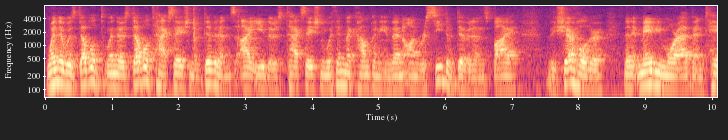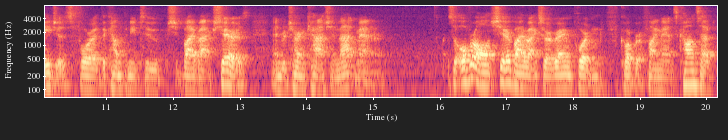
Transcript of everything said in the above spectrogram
when there was double when there's double taxation of dividends, i.e., there's taxation within the company and then on receipt of dividends by the shareholder, then it may be more advantageous for the company to buy back shares and return cash in that manner. So overall, share buybacks are a very important corporate finance concept.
